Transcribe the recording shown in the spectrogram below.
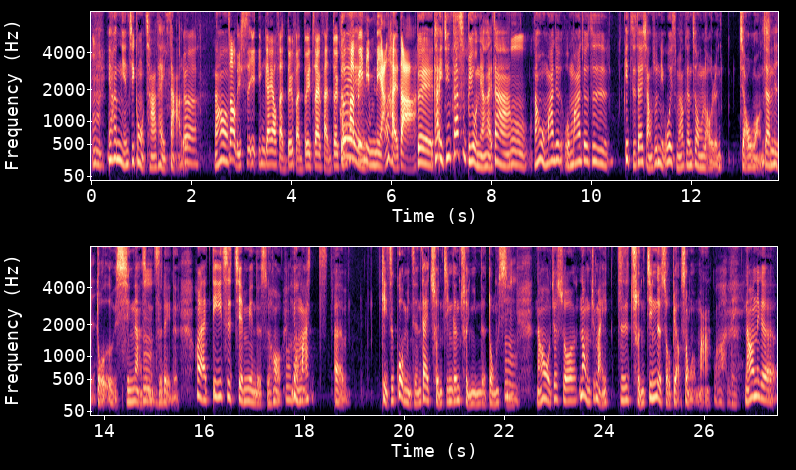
嗯，嗯因为他年纪跟我差太大了。嗯然后，照理是应该要反对、反对再反对，恐怕比你们娘还大。对，他已经，他是比我娘还大啊。嗯。然后我妈就，我妈就是一直在想说，你为什么要跟这种老人交往？这样多恶心啊，什么之类的。嗯、后来第一次见面的时候，因为我妈呃体质过敏，只能戴纯金跟纯银的东西。嗯、然后我就说，那我们去买一只纯金的手表送我妈。哇嘞！然后那个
